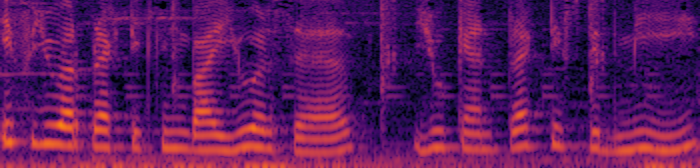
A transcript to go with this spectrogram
If you are practicing by yourself, you can practice with me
